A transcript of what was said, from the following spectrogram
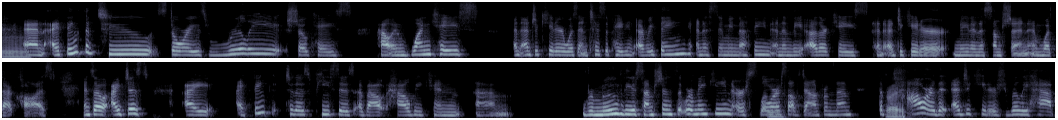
Mm. And I think the two stories really showcase how, in one case, an educator was anticipating everything and assuming nothing. And in the other case, an educator made an assumption and what that caused. And so I just, I, I think to those pieces about how we can um, remove the assumptions that we're making or slow mm. ourselves down from them the right. power that educators really have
